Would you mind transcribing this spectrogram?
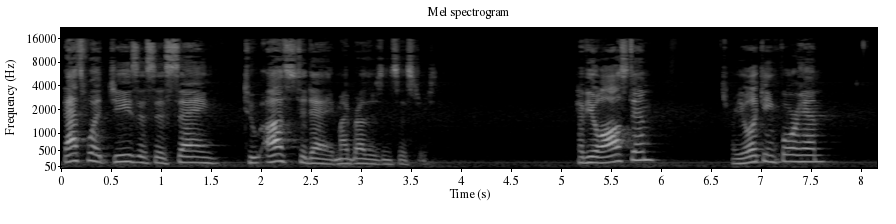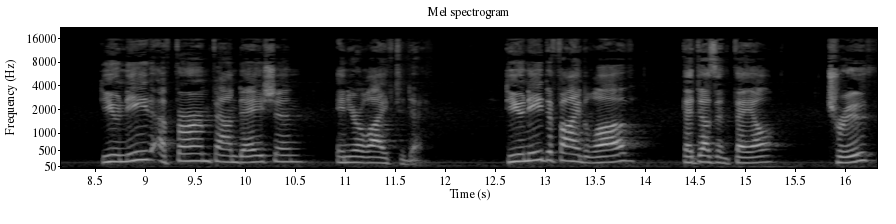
That's what Jesus is saying to us today, my brothers and sisters. Have you lost him? Are you looking for him? Do you need a firm foundation in your life today? Do you need to find love that doesn't fail, truth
